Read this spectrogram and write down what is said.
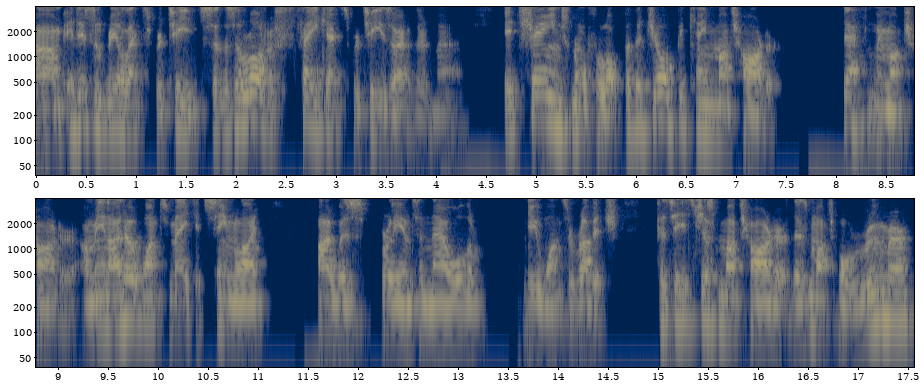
Um, it isn't real expertise. So there's a lot of fake expertise out there now. It changed an awful lot, but the job became much harder definitely much harder. I mean, I don't want to make it seem like I was brilliant and now all the new ones are rubbish because it's just much harder. There's much more rumor.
